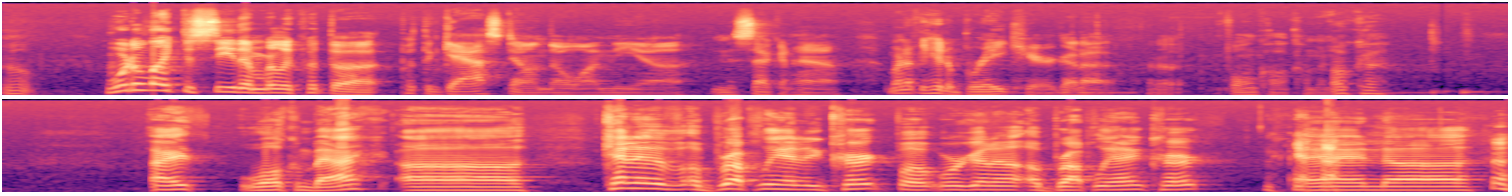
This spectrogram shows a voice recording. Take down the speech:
Oh. Would have liked to see them really put the put the gas down though on the uh, in the second half. I'm gonna have to hit a break here. Got a, got a phone call coming. Okay. All right, welcome back. Uh, kind of abruptly ended Kirk, but we're gonna abruptly end Kirk, and uh, we're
